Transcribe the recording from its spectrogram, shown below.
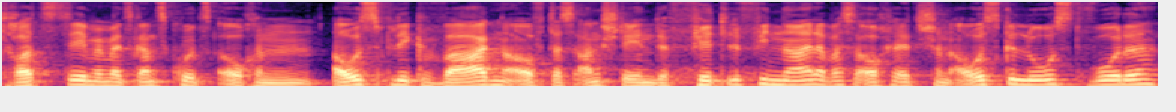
Trotzdem, wenn wir jetzt ganz kurz auch einen Ausblick wagen auf das anstehende Viertelfinale, was auch jetzt schon ausgelost wurde,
